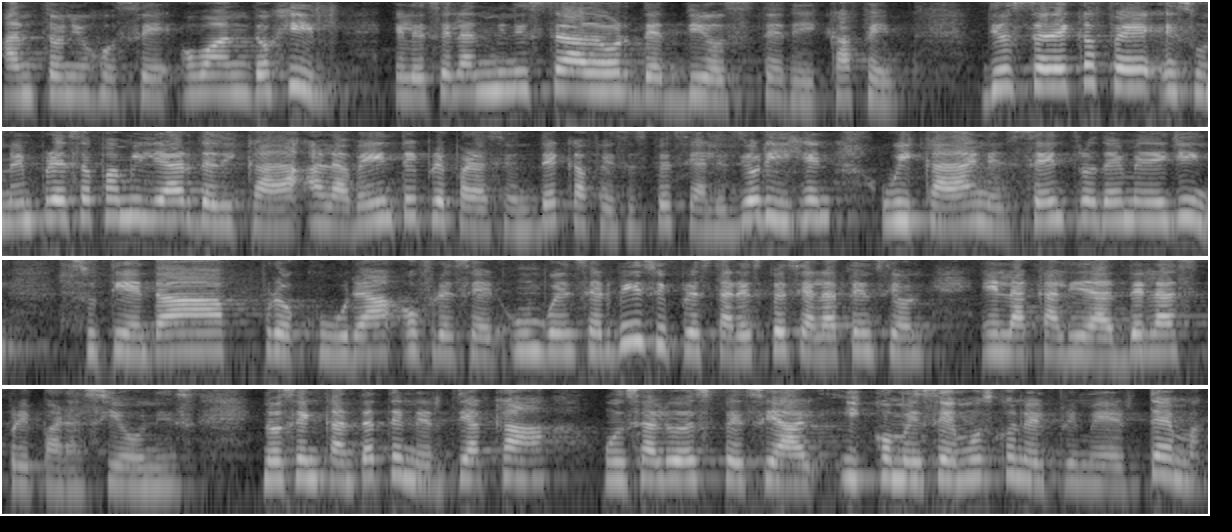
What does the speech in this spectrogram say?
Antonio José Obando Gil. Él es el administrador de Dios Te Dé Café. Dios Te Dé Café es una empresa familiar dedicada a la venta y preparación de cafés especiales de origen, ubicada en el centro de Medellín. Su tienda procura ofrecer un buen servicio y prestar especial atención en la calidad de las preparaciones. Nos encanta tenerte acá. Un saludo especial y comencemos con el primer tema.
